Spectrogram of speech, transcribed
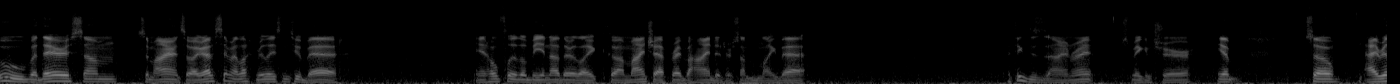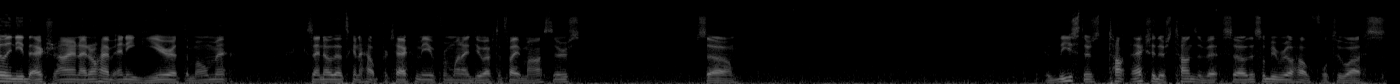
Ooh, but there's some some iron, so I gotta say my luck really isn't too bad. And hopefully there'll be another like uh, mine shaft right behind it or something like that. I think this is iron, right? Just making sure. Yep. So I really need the extra iron. I don't have any gear at the moment because I know that's gonna help protect me from when I do have to fight monsters. So at least there's actually there's tons of it, so this will be real helpful to us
